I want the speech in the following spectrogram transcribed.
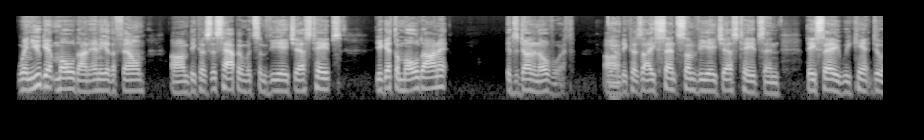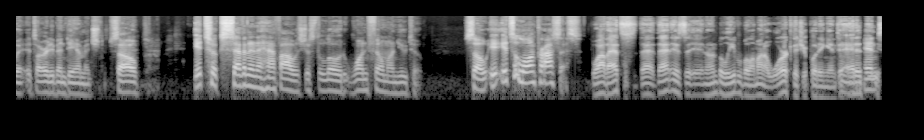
when you get mold on any of the film, um, because this happened with some VHS tapes, you get the mold on it, it's done and over with. Um, Yeah. Because I sent some VHS tapes and they say we can't do it. It's already been damaged. So it took seven and a half hours just to load one film on YouTube. So it, it's a long process. Wow, that's that that is an unbelievable amount of work that you're putting in to Mm, edit and- these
